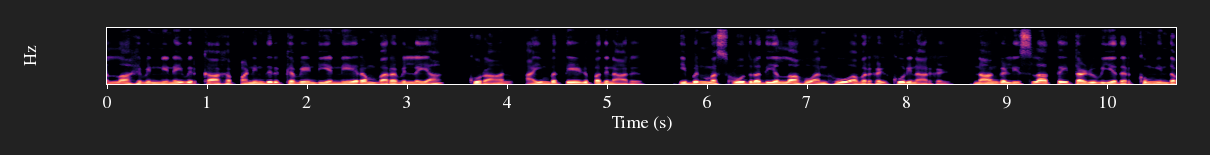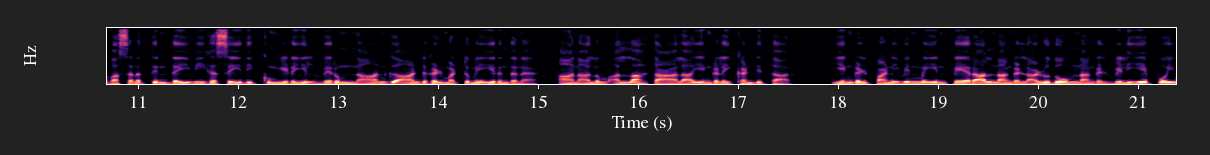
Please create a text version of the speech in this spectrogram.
அல்லாஹுவின் நினைவிற்காக பணிந்திருக்க வேண்டிய நேரம் வரவில்லையா? குரான் ஐம்பத்தேழு பதினாறு. இபின் மஸ்ரூத் ரதி அல்லாஹூ அன்ஹு அவர்கள் கூறினார்கள் நாங்கள் இஸ்லாத்தை தழுவியதற்கும் இந்த வசனத்தின் தெய்வீக செய்திக்கும் இடையில் வெறும் நான்கு ஆண்டுகள் மட்டுமே இருந்தன. ஆனாலும் அல்லாஹ் தாலா எங்களை கண்டித்தார். எங்கள் பணிவின்மையின் பேரால் நாங்கள் அழுதோம் நாங்கள் வெளியே போய்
